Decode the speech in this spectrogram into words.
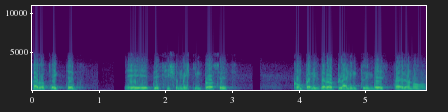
have affected the decision-making process. Companies that are planning to invest, I don't know,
